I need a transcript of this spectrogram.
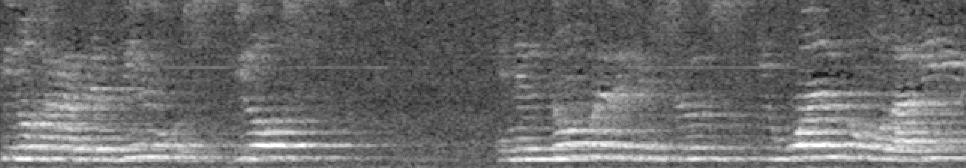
Si nos arrepentimos, Dios, en el nombre de Jesús, igual como David,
